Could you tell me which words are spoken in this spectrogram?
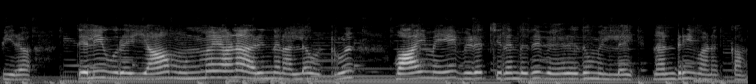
பிற. தெளிவுரை யாம் உண்மையான அறிந்த நல்லவற்றுள் வாய்மையை விடச் சிறந்தது வேறெதும் இல்லை. நன்றி வணக்கம்.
